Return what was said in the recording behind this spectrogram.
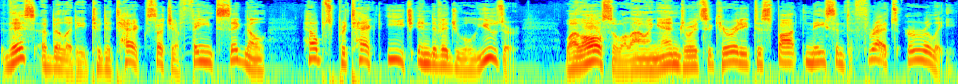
This ability to detect such a faint signal helps protect each individual user, while also allowing Android security to spot nascent threats early.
